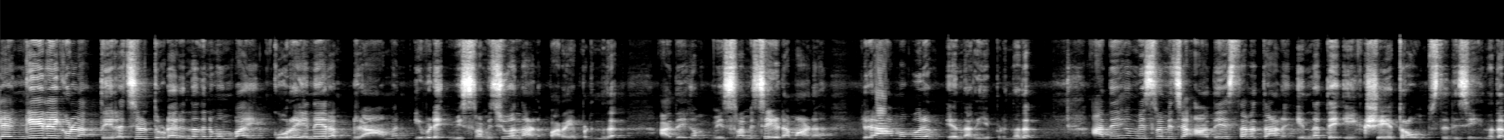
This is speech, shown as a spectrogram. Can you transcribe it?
ലങ്കയിലേക്കുള്ള തിരച്ചിൽ തുടരുന്നതിന് മുമ്പായി കുറേ നേരം രാമൻ ഇവിടെ വിശ്രമിച്ചുവെന്നാണ് പറയപ്പെടുന്നത്. അദ്ദേഹം വിശ്രമിച്ച ഇടമാണ് രാമപുരം എന്നറിയപ്പെടുന്നത്. അദ്ദേഹം വിശ്രമിച്ച അതേ സ്ഥലത്താണ് ഇന്നത്തെ ഈ ക്ഷേത്രവും സ്ഥിതി ചെയ്യുന്നത്.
